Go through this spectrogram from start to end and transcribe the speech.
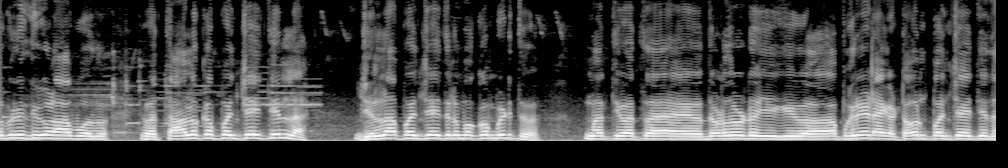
ಅಭಿವೃದ್ಧಿಗಳು ಆಗ್ಬೋದು ಇವತ್ತು ತಾಲೂಕು ಪಂಚಾಯತಿ ಇಲ್ಲ, ಜಿಲ್ಲಾ ಪಂಚಾಯತಿನ ಮಕ್ಕೊಂಬಿಡ್ತು. ಮತ್ತು ಇವತ್ತು ದೊಡ್ಡ ದೊಡ್ಡ ಈಗ ಅಪ್ಗ್ರೇಡ್ ಆಗ್ಯಾವ ಟೌನ್ ಪಂಚಾಯತಿಂದ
